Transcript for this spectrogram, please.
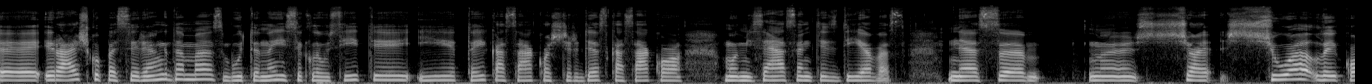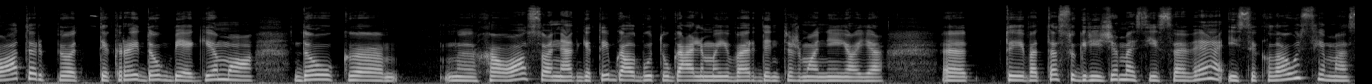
ir aišku, pasirinkdamas būtinai įsiklausyti į tai, ką sako širdis, ką sako mumise esantis Dievas. Nes šio, šiuo laikotarpiu tikrai daug bėgimo, daug chaoso, netgi taip gal būtų galima įvardinti žmonijoje. Tai va tas sugrįžimas į save, įsiklausimas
